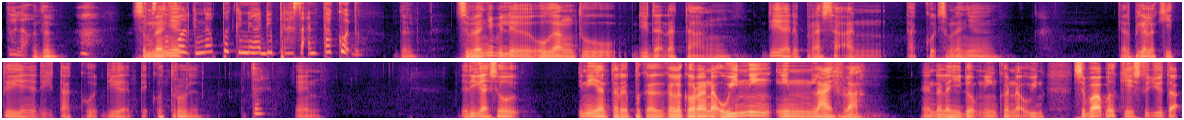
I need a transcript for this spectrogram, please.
Betul tak? betul Ha. sebenarnya First of all, kenapa kena ada perasaan takut tu? Sebenarnya bila orang tu dia nak datang, dia ada perasaan takut sebenarnya. Tapi kalau kita yang jadi takut, dia take control. Betul. Kan? Jadi guys, so ini antara perkara kalau korang nak winning in life lah. Dan dalam hidup ni kau nak win. Sebab okay, setuju tak?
